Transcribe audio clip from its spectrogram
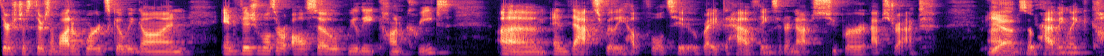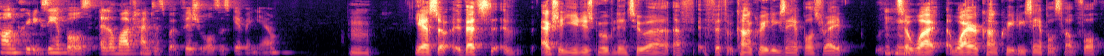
there's just there's a lot of words going on, and visuals are also really concrete. Um, and that's really helpful too, right? To have things that are not super abstract. Yeah. Um, so having like concrete examples, and a lot of times that's what visuals is giving you. Mm. Yeah. So that's actually you just moved into a, a fifth of concrete examples, right? Mm-hmm. So why why are concrete examples helpful?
